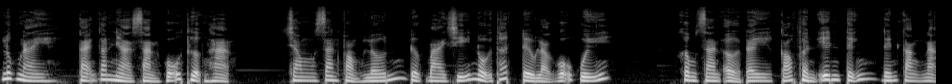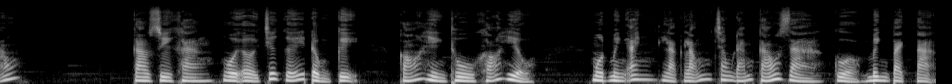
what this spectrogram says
Lúc này, tại căn nhà sàn gỗ thượng hạng, trong gian phòng lớn được bài trí nội thất đều là gỗ quý. Không gian ở đây có phần yên tĩnh đến căng não. Cao Duy Khang ngồi ở chiếc ghế đồng kỵ có hình thù khó hiểu. Một mình anh lạc lõng trong đám cáo già của Minh Bạch Tạng.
